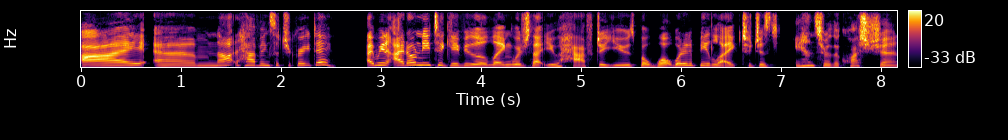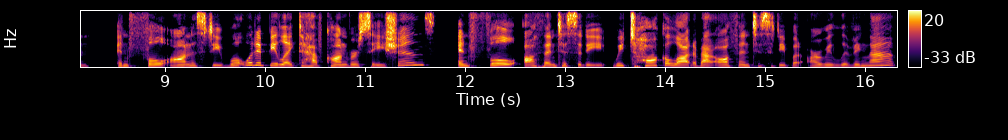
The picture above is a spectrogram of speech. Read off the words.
I am not having such a great day. I mean, I don't need to give you the language that you have to use, but what would it be like to just answer the question in full honesty? What would it be like to have conversations in full authenticity? We talk a lot about authenticity, but are we living that?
